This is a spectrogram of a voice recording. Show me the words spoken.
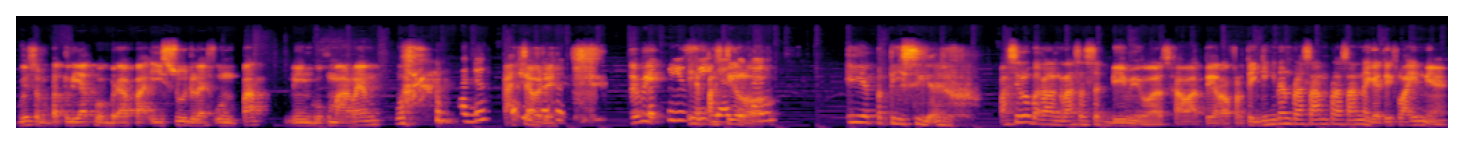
Gue sempat lihat beberapa isu di Live Unpad minggu kemarin. Wah aduh. kacau deh. Tapi petisi ya pasti lo. Kan? iya petisi aduh. Pasti lo bakal ngerasa sedih Miwas khawatir overthinking dan perasaan-perasaan negatif lainnya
